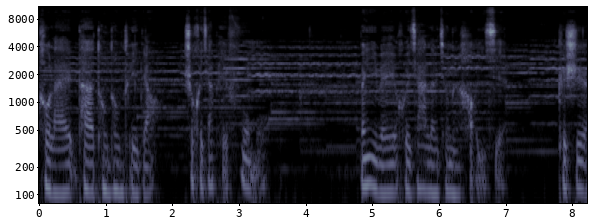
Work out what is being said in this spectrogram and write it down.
后来他通通推掉，说回家陪父母。本以为回家了就能好一些，可是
